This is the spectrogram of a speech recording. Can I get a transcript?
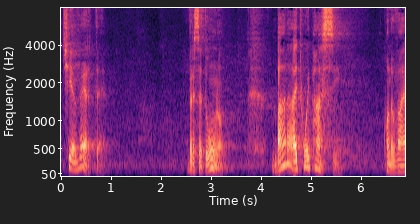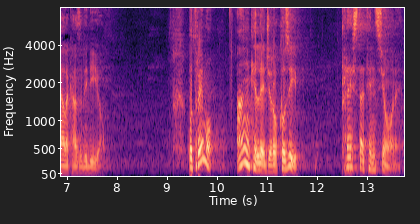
Ci avverte. Versetto 1. Bada ai tuoi passi quando vai alla casa di Dio. Potremmo anche leggerlo così. Presta attenzione.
